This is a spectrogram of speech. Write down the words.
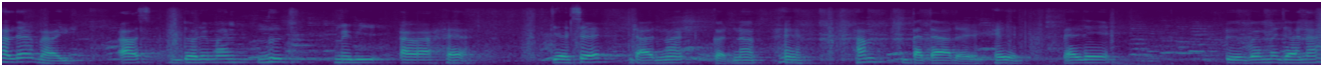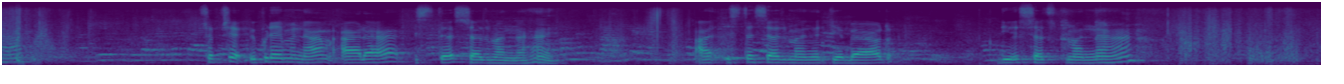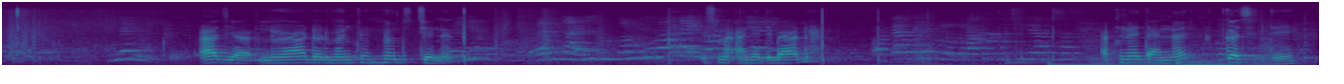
Hello भाई आज Doraemon news में भी आया है जैसे डालना करना है। हम बता रहे हैं। पहले यूट्यूब में जाना है। सबसे ऊपर में नाम आ रहा है इस मारना है। और इस मारने के बाद ये सर्च है। आ गया नया डोरेमोन न्यूज़ चैनल। इसमें आने के बाद अपने दाना कर सकते हैं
